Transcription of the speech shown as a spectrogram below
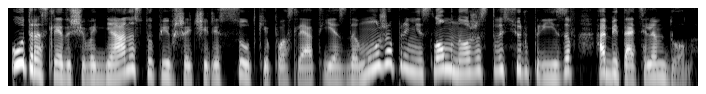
Утро следующего дня, наступившее через сутки после отъезда мужа, принесло множество сюрпризов обитателям дома.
